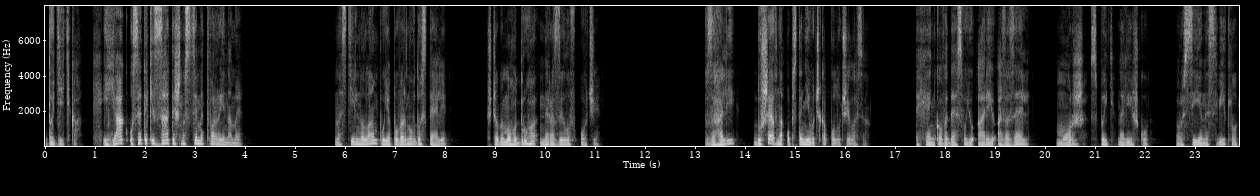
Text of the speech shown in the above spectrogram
До дідька. Як усе таки затишно з цими тваринами. Настільну лампу я повернув до стелі, щоби мого друга не разило в очі. Взагалі, душевна обстанівочка получилася. Тихенько веде свою арію Азазель, морж спить на ліжку, розсіяне світло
